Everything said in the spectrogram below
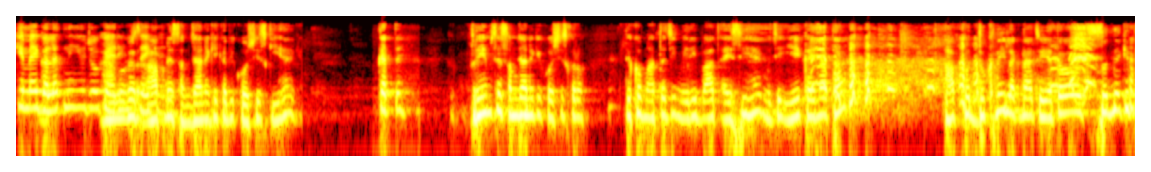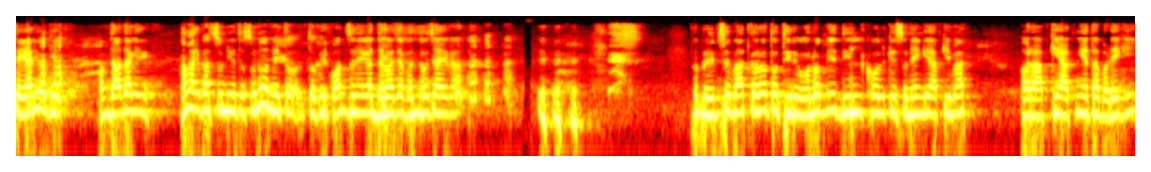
कि मैं गलत नहीं हूँ जो कह हाँ, रही हूँ आपने समझाने की कभी कोशिश की है? करते प्रेम से समझाने की कोशिश करो। देखो माता जी मेरी बात ऐसी है, मुझे ये कहना था, आपको दुख नहीं लगना चाहिए तो सुनने की तैयारी होगी। हम दादा के, हमारी बात सुननी हो तो सुनो, नहीं तो तो फिर कौन सुनेगा? दरवाज़ा बंद हो जाएगा। तो प्रेम से बात करो तो फिर वो लोग भी दिल खोल के सुनेंगे आपकी बात, और आपकी आत्मीयता बढ़ेगी।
